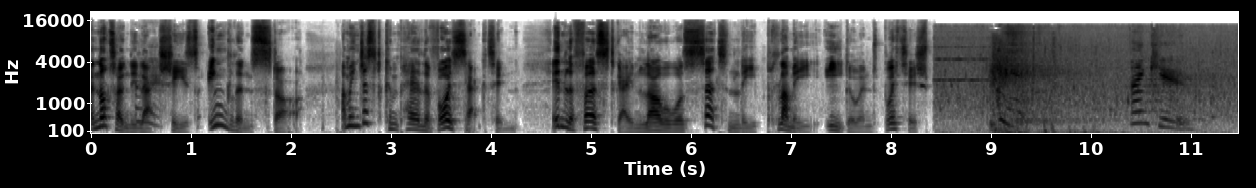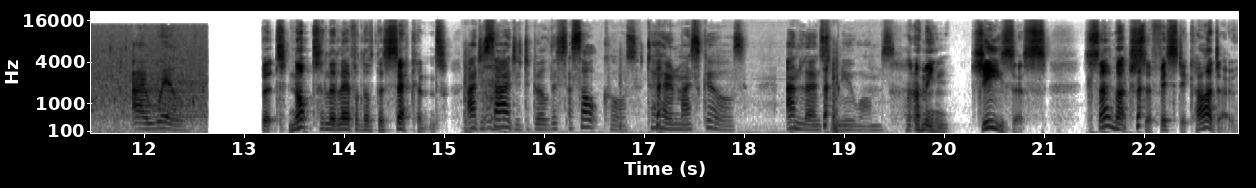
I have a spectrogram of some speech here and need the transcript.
And not only that, she's England's star. I mean, just compare the voice acting. In the first game, Lara was certainly plummy, eager, and British. Thank you. I will. But not to the level of the second. I decided to build this assault course to hone my skills and learn some new ones. I mean, Jesus. So much sophisticado.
